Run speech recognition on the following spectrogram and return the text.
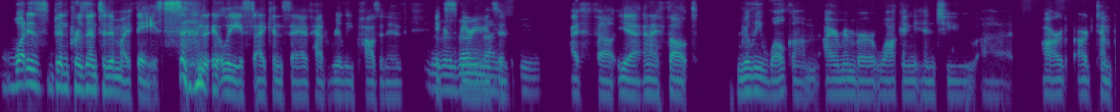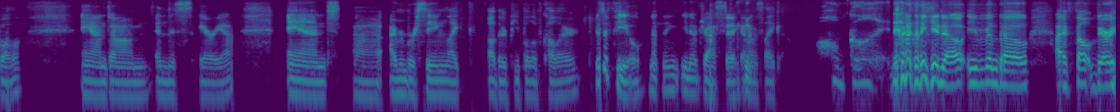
what has been presented in my face at least i can say i've had really positive very nice. experiences. I felt yeah, and I felt really welcome. I remember walking into uh, our our temple, and um, in this area, and uh, I remember seeing like other people of color, just a few, nothing you know drastic, and I was like, oh good, you know, even though I felt very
